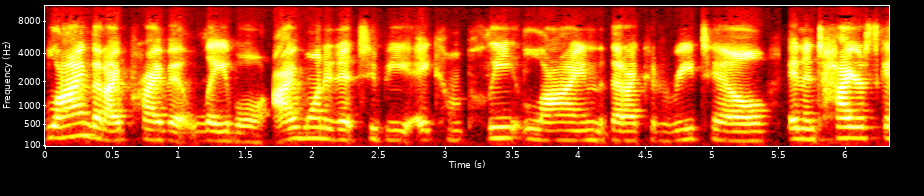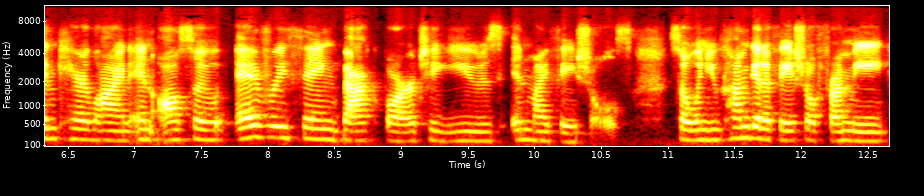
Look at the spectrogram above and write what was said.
line that I private label, I wanted it to be a complete line that I could retail an entire skincare line and also everything back bar to use in my facials. So when you come get a facial from me,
